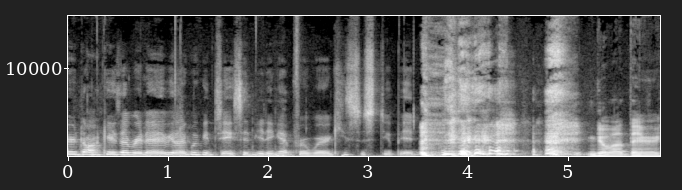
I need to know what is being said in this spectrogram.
your donkeys every day. I'd Be like, look at Jason getting up for work. He's so stupid. Go out there.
